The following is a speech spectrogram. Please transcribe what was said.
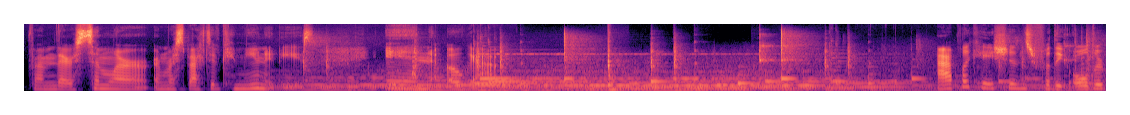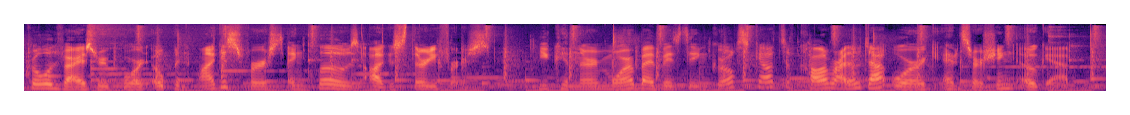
from their similar and respective communities in OGAB. Applications for the Older Girl Advisory Board open August 1st and close August 31st. You can learn more by visiting girlscoutsofcolorado.org and searching OGAB.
